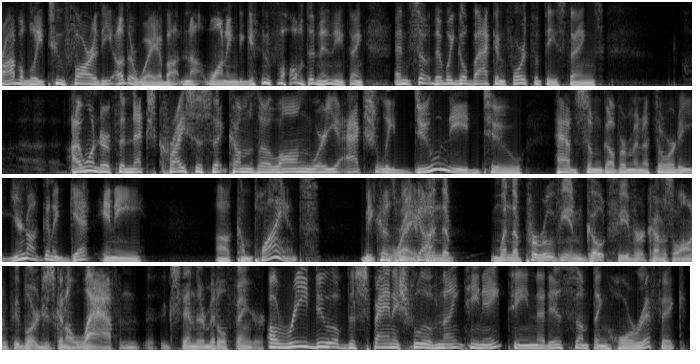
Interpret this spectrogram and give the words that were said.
probably too far the other way about not wanting to get involved in anything, and so that we go back and forth with these things. I wonder if the next crisis that comes along where you actually do need to have some government authority, you're not going to get any uh, compliance because right. we got when the when the Peruvian goat fever comes along, people are just going to laugh and extend their middle finger. A redo of the Spanish flu of 1918 that is something horrific.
